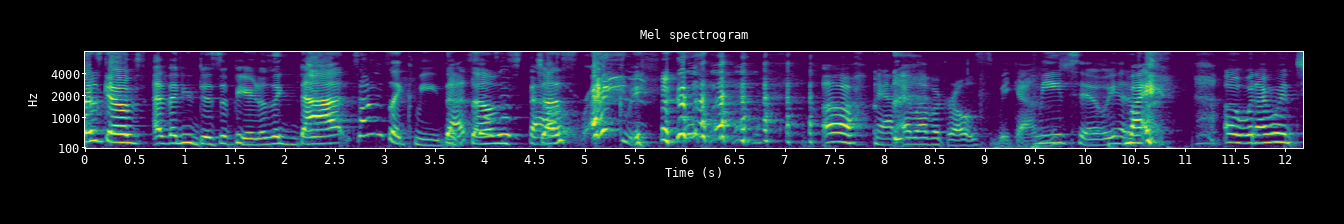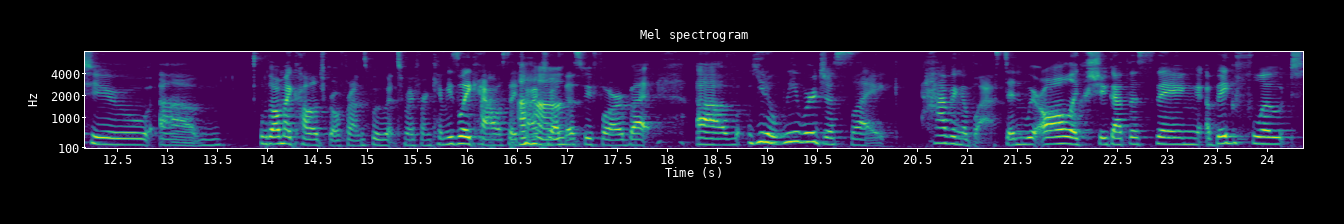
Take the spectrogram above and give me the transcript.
horoscopes and then you disappeared. I was like, that sounds like me. That, That sounds sounds just right. like me. Oh man, I love a girls' weekend. me too. We had my oh when I went to um with all my college girlfriends, we went to my friend Kimmy's lake house. I talked Uh-huh. about this before, but um, you know, we were just like having a blast, and we're all like, she got this thing, a big float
